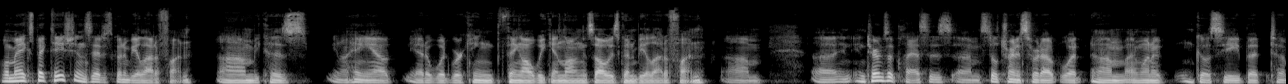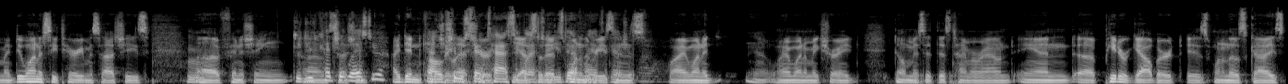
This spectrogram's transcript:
well, my expectation is that it's going to be a lot of fun, um, because you know, hanging out at a woodworking thing all weekend long is always going to be a lot of fun. Um, uh, in, in terms of classes, I'm still trying to sort out what um, I want to go see, but um, I do want to see Teri Masaschi's uh, finishing. Hmm. Did you uh, catch it last year? I didn't Oh, catch it she was last year. fantastic Yeah, last so year. That's one of the definitely have to catch reasons why I wanted. I want to make sure I don't miss it this time around. And uh, Peter Galbert is one of those guys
